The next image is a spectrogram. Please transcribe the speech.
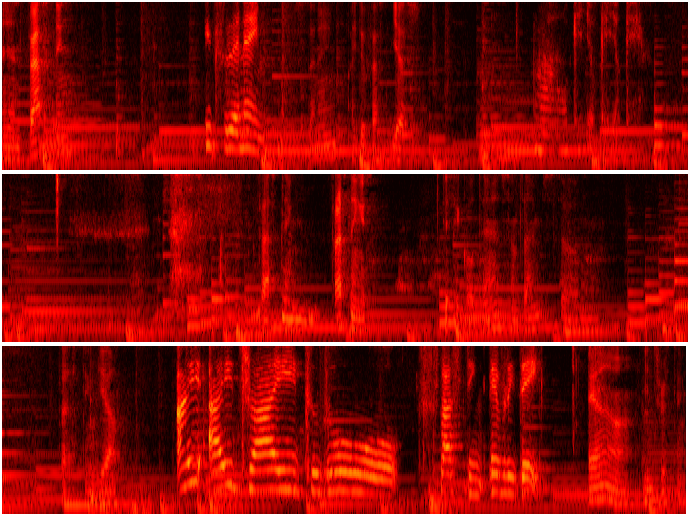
and fasting It's the name. It's the name. I do fast. Yes. Ah, okay, okay, okay. Fasting. Fasting is difficult, eh? Sometimes. Um, fasting. Yeah. I I try to do fasting every day. Yeah. Interesting.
